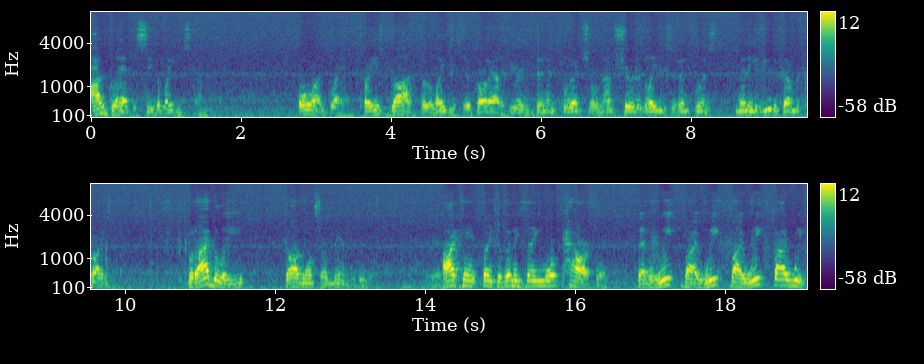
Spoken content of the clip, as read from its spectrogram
I'm glad to see the ladies coming. Oh, I'm glad. Praise God for the ladies that have gone out of here and been influential, and I'm sure that ladies have influenced many of you to come to Christ. But I believe God wants our men to do it. I can't think of anything more powerful than week by week by week by week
